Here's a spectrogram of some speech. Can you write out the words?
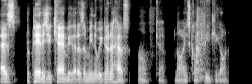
as prepared as you can be. That doesn't mean that we're going to have. Oh, okay. No, he's completely gone.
